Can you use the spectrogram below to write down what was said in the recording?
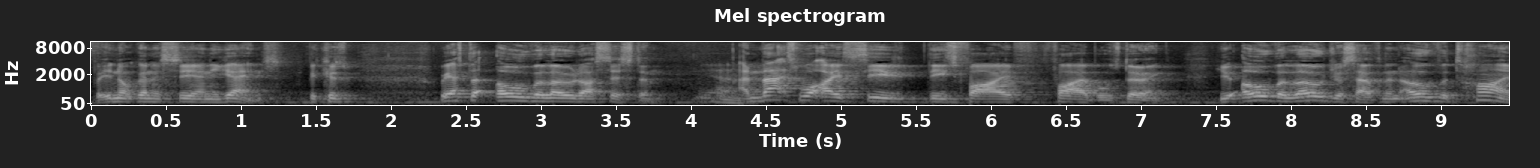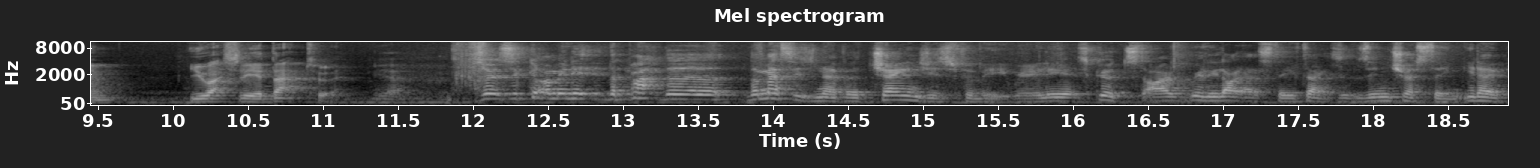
but you're not going to see any gains because we have to overload our system. Yeah. And that's what I see these five fireballs doing. You overload yourself, and then over time, you actually adapt to it. Yeah. So it's a, I mean, it, the, the the message never changes for me. Really, it's good. I really like that, Steve. Thanks. It was interesting. You know,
